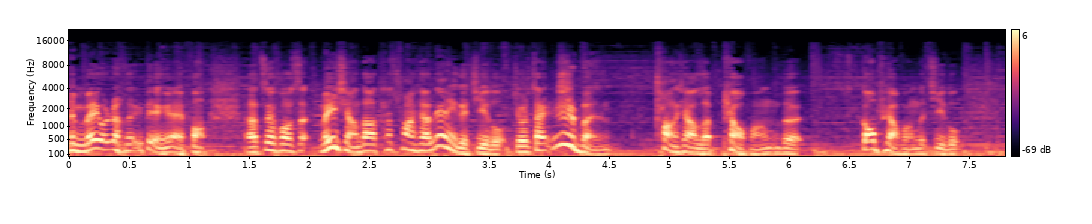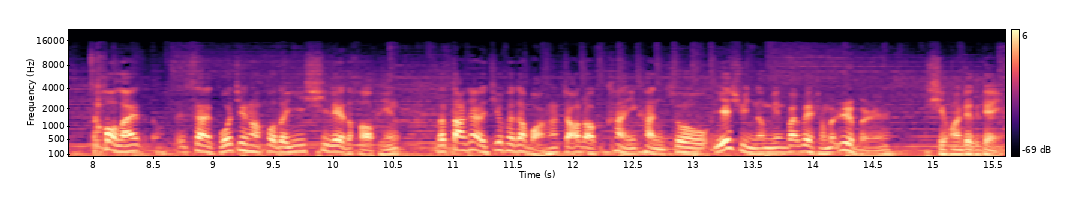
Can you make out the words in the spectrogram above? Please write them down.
没 没有任何一个电影院放。呃，最后是没想到它创下另一个记录，就是在日本创下了票房的。高票房的记录，后来在国际上获得一系列的好评。那大家有机会在网上找找看一看，就也许你能明白为什么日本人喜欢这个电影。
